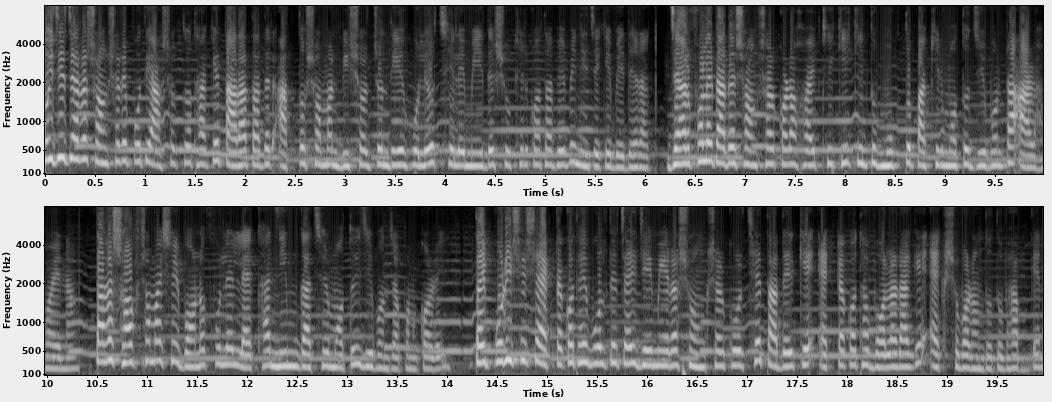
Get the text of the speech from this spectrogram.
ওই যে যারা সংসারের প্রতি আসক্ত থাকে, তারা তাদের আত্মসম্মান বিসর্জন দিয়ে হলেও ছেলে মেয়েদের সুখের কথা ভেবে নিজেকে বেঁধে রাখে। যার ফলে তাদের সংসার করা হয় ঠিকই, কিন্তু মুক্ত পাখির মতো জীবনটা আর হয় না। তারা সব সময় সেই বনফুলের লেখা নিম গাছের মতোই জীবনযাপন করে। তাই পরিশেষে একটা কথাই বলতে চাই, যে মেয়েরা সংসার করছে, তাদেরকে একটা কথা বলার আগে একশো বার অন্তত ভাববেন।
